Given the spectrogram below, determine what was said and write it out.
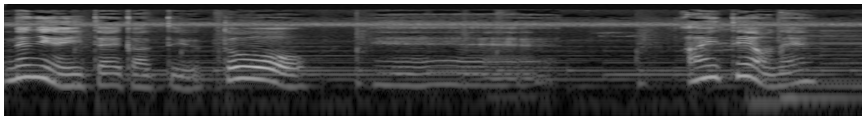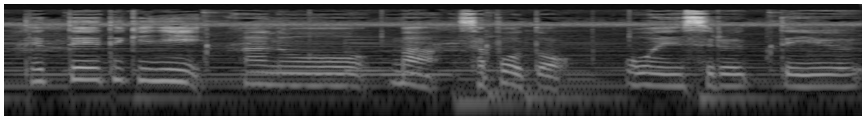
何が言いたいかっていうと、えー、相手をね徹底的にあの、まあ、サポート応援するっていう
